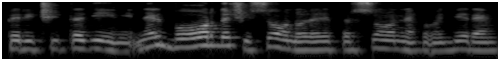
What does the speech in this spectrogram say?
per i cittadini. Nel board ci sono delle persone, come dire,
